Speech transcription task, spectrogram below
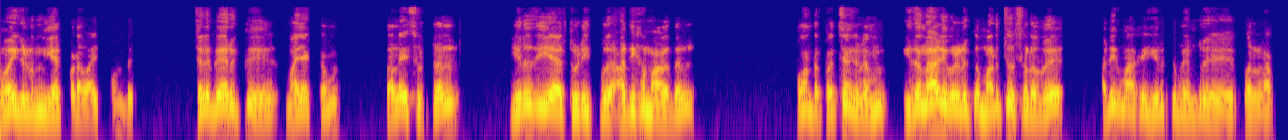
நோய்களும் ஏற்பட வாய்ப்பு உண்டு. சில பேருக்கு மயக்கம் தலை சுற்றல் இருதய துடிப்பு அதிகமாகுதல் போன்ற பிரச்சனைகளும் இதனால் இவர்களுக்கு மருத்துவ செலவு அதிகமாக இருக்கும் என்று கூறலாம்.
